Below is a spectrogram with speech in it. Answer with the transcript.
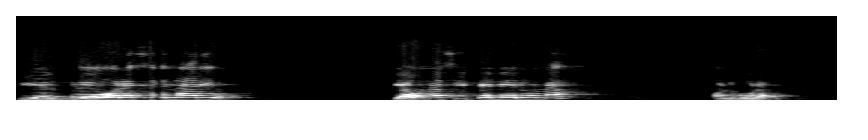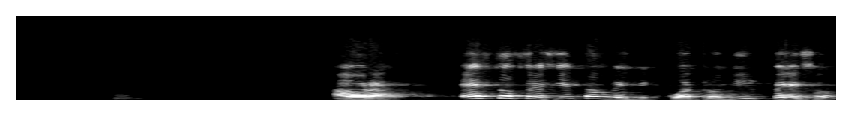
y el peor escenario y aún así tener una holgura. Ahora, estos 324 mil pesos,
